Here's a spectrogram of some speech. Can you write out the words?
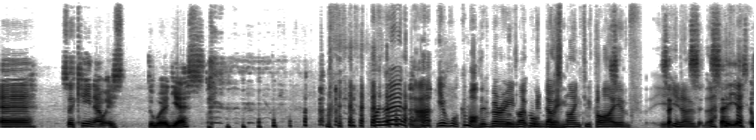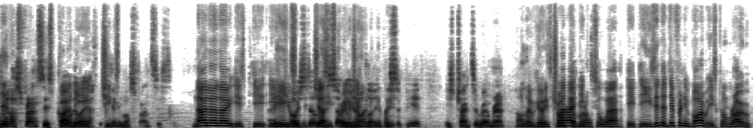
uh, so the keynote is the word yes. I heard that. Yeah, well, come on. The very like Talk Windows 95, Say, you know. say yes. Have we lost Francis by the way? I think we lost Francis. No, no, no. He's, he, he's, He's Oh, joined- he's still just there. Sorry, rejoining, I he disappeared. He's trying to roam around. Oh, there we go. He's trying No, somewhere he's else. still. He, he's in a different environment. He's gone rogue.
